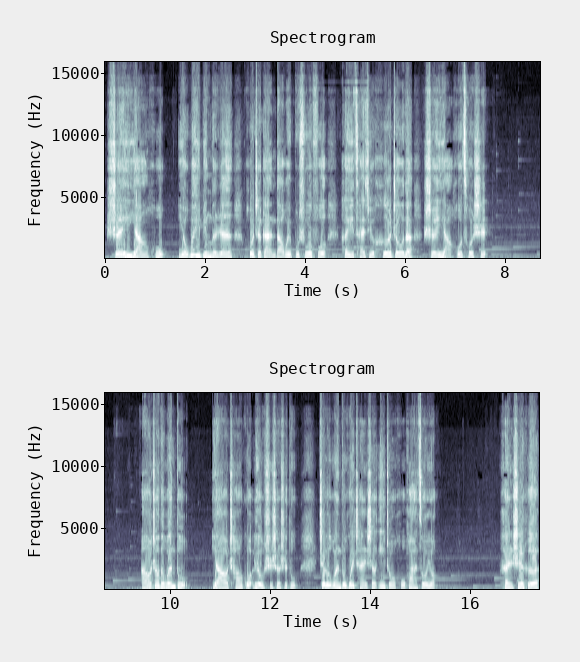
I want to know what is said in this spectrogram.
水养护。有胃病的人或者感到胃不舒服，可以采取喝粥的水养护措施。熬粥的温度要超过六十摄氏度，这个温度会产生一种糊化作用。很适合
